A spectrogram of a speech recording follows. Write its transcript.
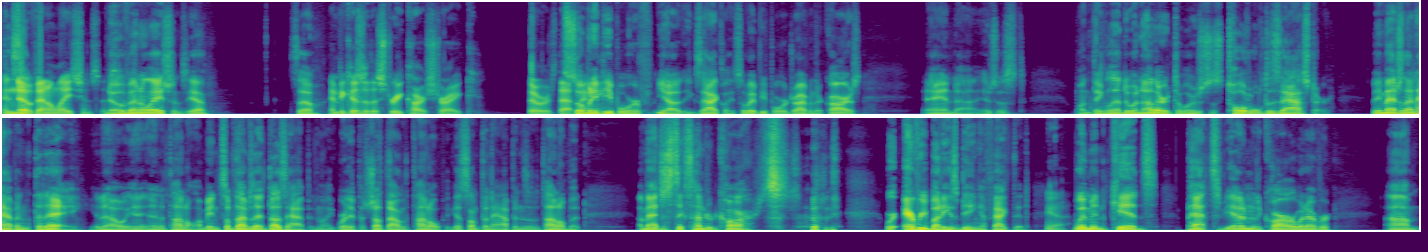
And Except- no ventilation system. no ventilations. Yeah. So And because of the streetcar strike, there was that so many. people were, you know, exactly. So many people were driving their cars, and uh, it was just one thing led to another to it was just total disaster. I mean, imagine that happened today, you know, in, in a tunnel. I mean, sometimes that does happen, like where they have to shut down the tunnel because something happens in the tunnel. But imagine 600 cars where everybody is being affected Yeah. women, kids, pets, if you had them in the car or whatever. Um,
